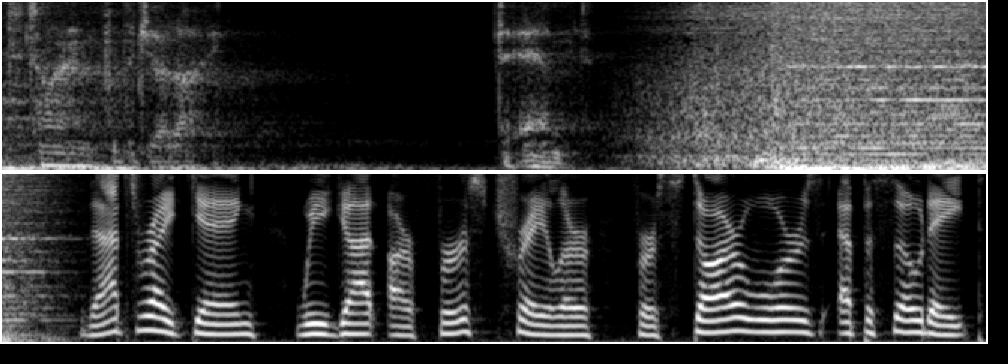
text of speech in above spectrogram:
It's time for the Jedi to end. That's right, gang. We got our first trailer for Star Wars Episode 8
